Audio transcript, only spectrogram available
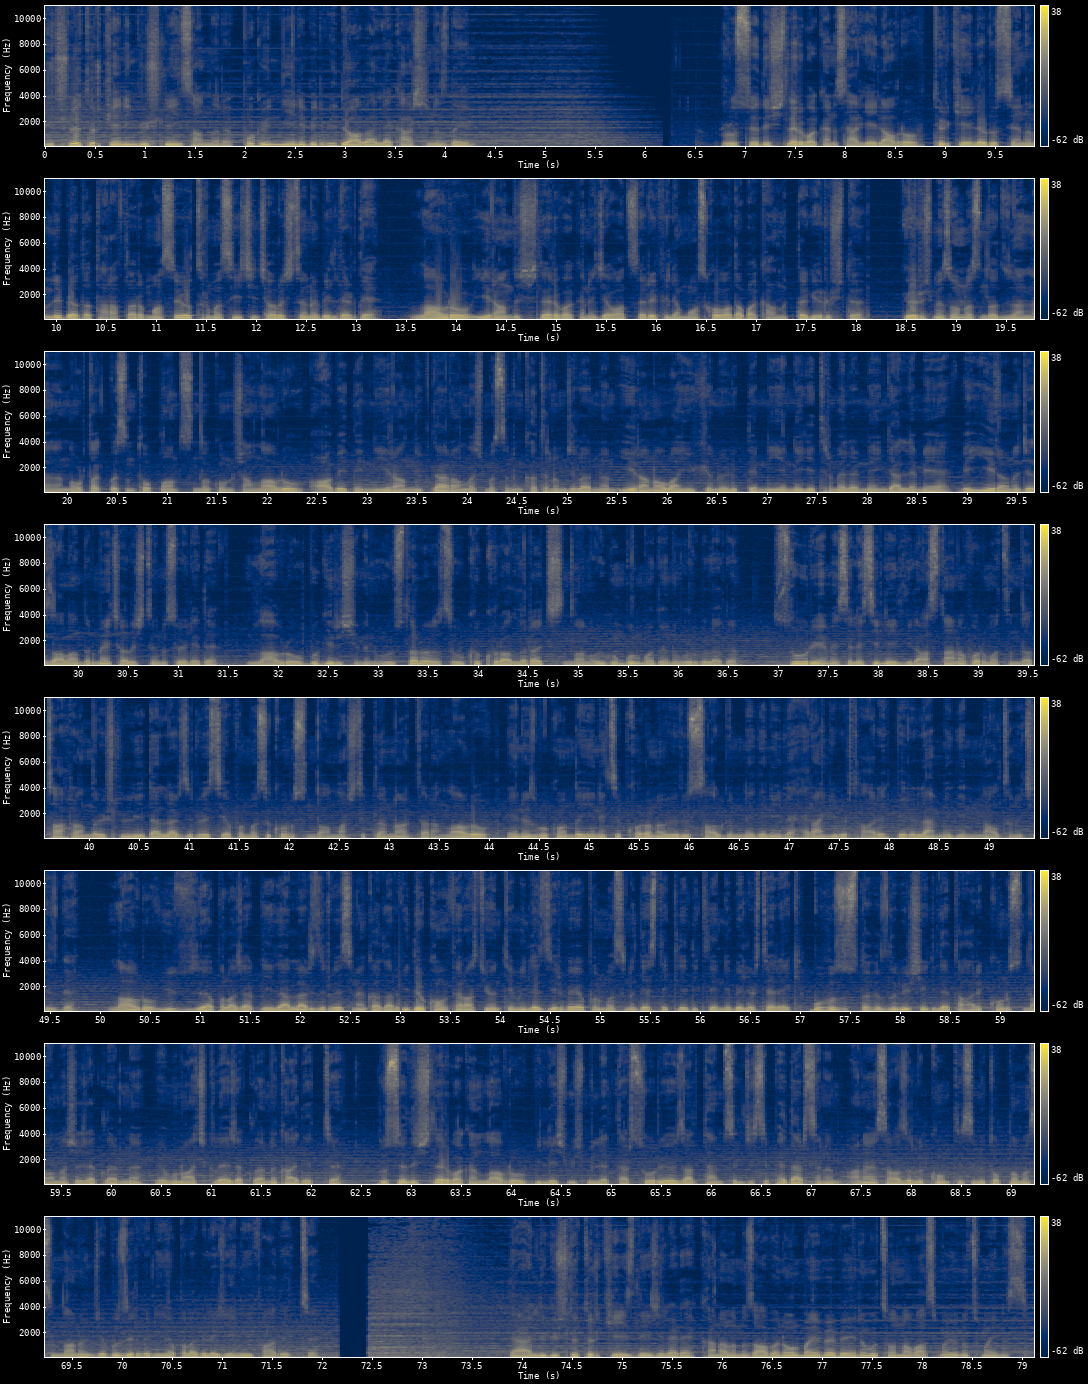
Güçlü Türkiye'nin güçlü insanları. Bugün yeni bir video haberle karşınızdayım. Rusya Dışişleri Bakanı Sergey Lavrov, Türkiye ile Rusya'nın Libya'da tarafların masaya oturması için çalıştığını bildirdi. Lavrov, İran Dışişleri Bakanı Cevat Zarif ile Moskova'da bakanlıkta görüştü. Görüşme sonrasında düzenlenen ortak basın toplantısında konuşan Lavrov, ABD'nin İran nükleer anlaşmasının katılımcılarının İran'a olan yükümlülüklerini yerine getirmelerini engellemeye ve İran'ı cezalandırmaya çalıştığını söyledi. Lavrov bu girişimin uluslararası hukuk kuralları açısından uygun bulmadığını vurguladı. Suriye meselesiyle ilgili Astana formatında Tahran'da üçlü liderler zirvesi yapılması konusunda anlaştıklarını aktaran Lavrov, henüz bu konuda yeni tip koronavirüs salgını nedeniyle herhangi bir tarih belirlenmediğinin altını çizdi. Lavrov yüz yüze yapılacak liderler zirvesine kadar video konferans yöntemiyle zirve yapılmasını desteklediklerini belirterek bu hususta hızlı bir şekilde tarih konusunda anlaşacaklarını ve bunu açıklayacaklarını kaydetti. Rusya Dışişleri Bakanı Lavrov, Birleşmiş Milletler Suriye Özel Temsilcisi Pedersen'in Anayasa Hazırlık Komitesi'ni toplamasından önce bu zirvenin yapılabileceğini ifade etti. Değerli Güçlü Türkiye izleyicileri, kanalımıza abone olmayı ve beğeni butonuna basmayı unutmayınız.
